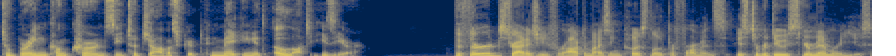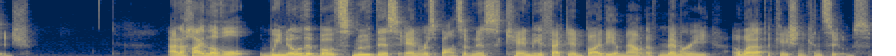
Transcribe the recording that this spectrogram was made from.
to bring concurrency to JavaScript and making it a lot easier. The third strategy for optimizing post-load performance is to reduce your memory usage. At a high level, we know that both smoothness and responsiveness can be affected by the amount of memory a web application consumes.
